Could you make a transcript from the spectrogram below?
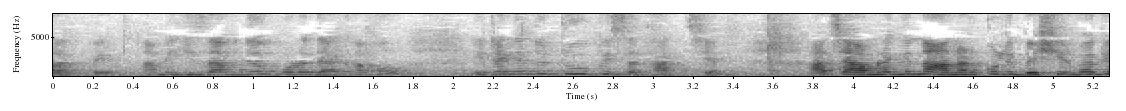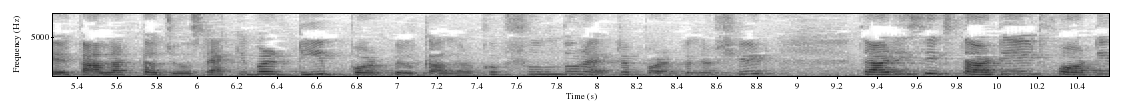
লাগবে। আমি হিসাব দিয়েও পরে দেখাবো, এটা কিন্তু টু পিসে থাকছে। আচ্ছা আমরা কিন্তু আনারকলি বেশিরভাগই কালারটা জোস একেবারে ডিপ পার্পল কালার খুব সুন্দর একটা পার্পেলের shade thirty six thirty eight forty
